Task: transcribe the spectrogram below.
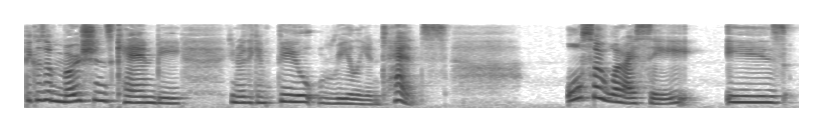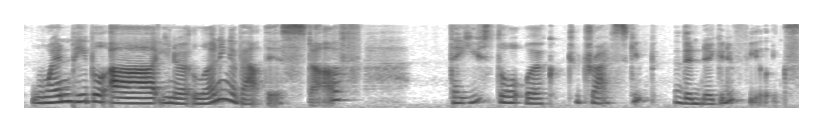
because emotions can be you know, they can feel really intense. Also, what I see is when people are, you know, learning about this stuff, they use thought work to try skip the negative feelings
